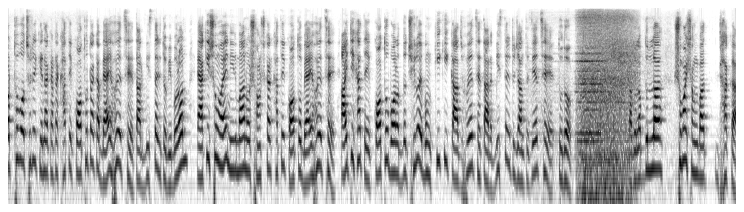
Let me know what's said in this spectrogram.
অর্থ বছরে কেনাকাটা খাতে কত টাকা ব্যয় হয়েছে তার বিস্তারিত বিবরণ? একই সময়ে নির্মাণ ও সংস্কার খাতে কত ব্যয় হয়েছে? আইটি খাতে কত বরাদ্দ ছিল এবং কি কি কাজ হয়েছে তার বিস্তারিত জানতে চেয়েছে দুদক। কাদুল আবদুল্লাহ, সময় সংবাদ, ঢাকা।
